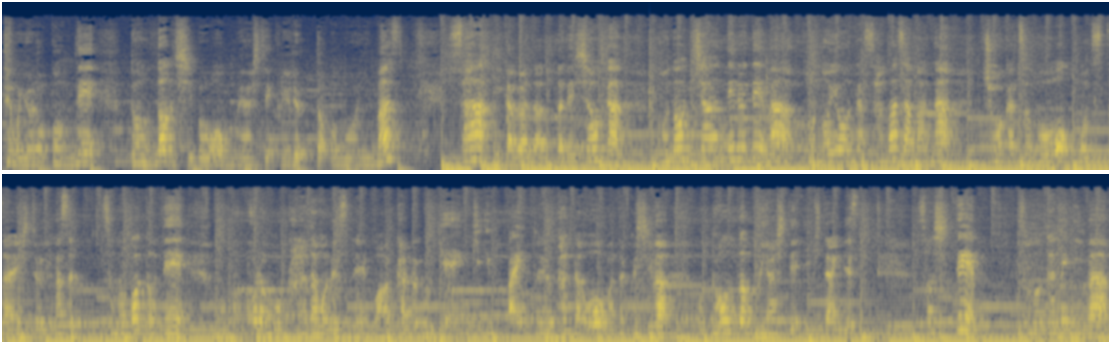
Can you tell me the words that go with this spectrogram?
ても喜んでどんどん脂肪を燃やしてくれると思います。さあいかがだったでしょうか？このチャンネルではこのようなさまざまな腸活法をお伝えしております。そのことでもう心も体もですねもう明るく元気いっぱいという方を私はもうどんどん増やしていきたいんです。そしてそのためには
